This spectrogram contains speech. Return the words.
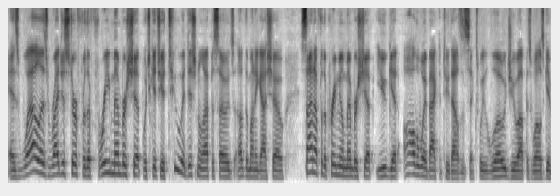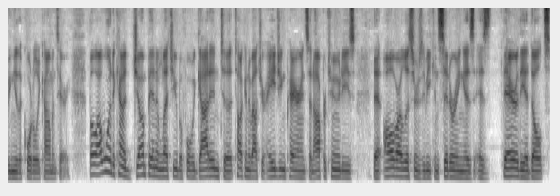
as well as register for the free membership, which gets you two additional episodes of the Money Guy Show. Sign up for the premium membership. You get all the way back to 2006. We load you up as well as giving you the quarterly commentary. Bo, I wanted to kind of jump in and let you before we got into talking about your aging parents and opportunities that all of our listeners to be considering as as they're the adults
